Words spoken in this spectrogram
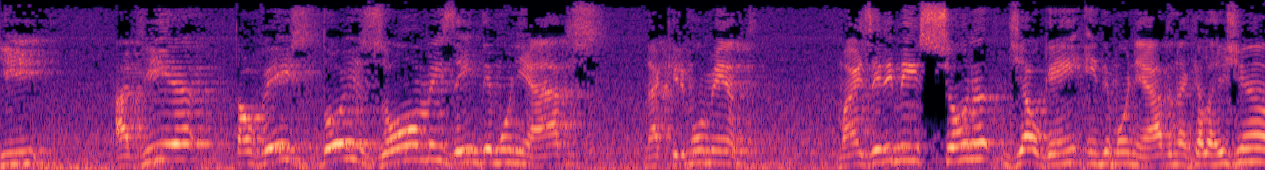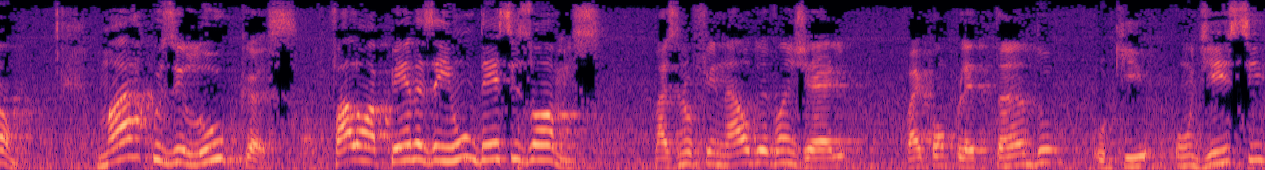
que havia talvez dois homens endemoniados naquele momento, mas ele menciona de alguém endemoniado naquela região. Marcos e Lucas falam apenas em um desses homens, mas no final do evangelho vai completando o que um disse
